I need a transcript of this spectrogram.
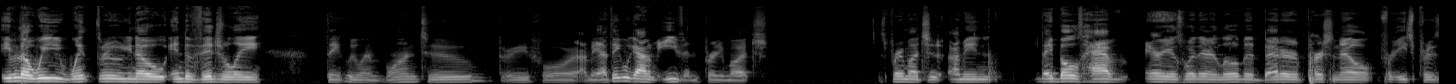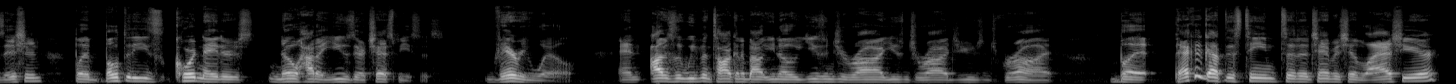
even though we went through, you know, individually, I think we went one, two, three, four. I mean, I think we got them even pretty much. It's pretty much. I mean, they both have areas where they're a little bit better personnel for each position, but both of these coordinators know how to use their chess pieces very well. And obviously, we've been talking about you know using Gerard, using Gerard, using Gerard, but Pekka got this team to the championship last year.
